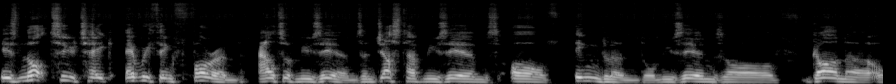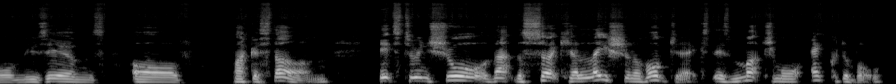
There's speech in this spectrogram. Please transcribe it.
is not to take everything foreign out of museums and just have museums of England or museums of Ghana or museums of Pakistan, it's to ensure that the circulation of objects is much more equitable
